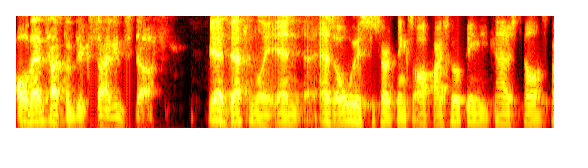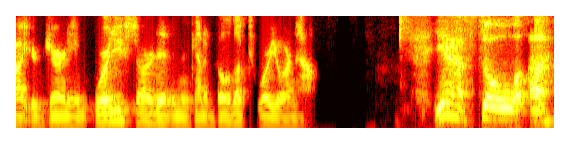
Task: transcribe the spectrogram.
all that type of exciting stuff. Yeah, definitely. And as always, to start things off, I was hoping you kind of tell us about your journey, where you started, and then kind of build up to where you are now. Yeah. So, uh,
